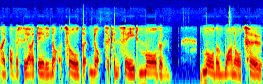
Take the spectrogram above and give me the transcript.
I, obviously, ideally not at all, but not to concede more than more than one or two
